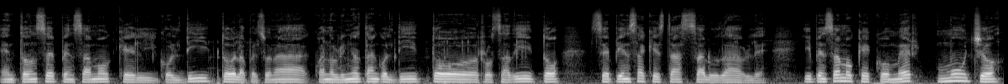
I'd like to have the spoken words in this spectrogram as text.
Entonces pensamos que el gordito, la persona, cuando los niños están gorditos, rosaditos, se piensa que está saludable. Y pensamos que comer mucho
